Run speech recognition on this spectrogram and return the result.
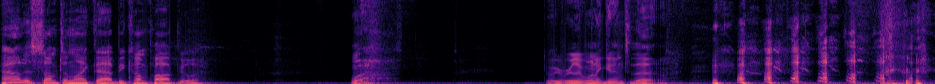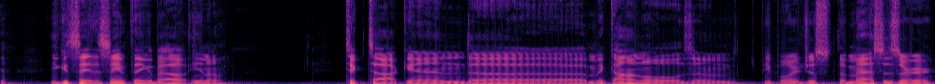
How does something like that become popular? Well, Do we really want to get into that? you could say the same thing about, you know, TikTok and uh, McDonald's, and people are just, the masses are,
